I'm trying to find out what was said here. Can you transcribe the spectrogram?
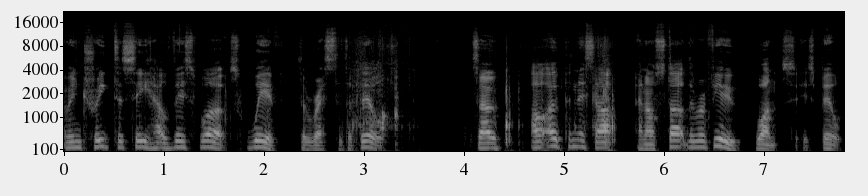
I'm intrigued to see how this works with the rest of the build. So, I'll open this up and I'll start the review once it's built.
